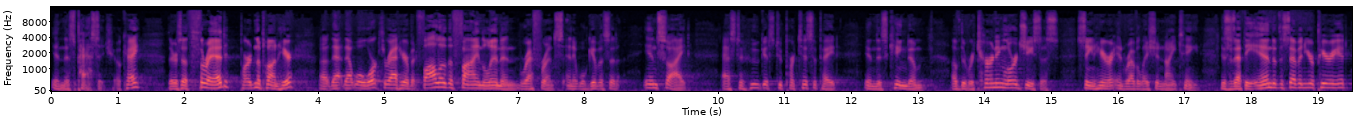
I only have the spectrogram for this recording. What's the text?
in this passage, okay? There's a thread, pardon the pun here, uh, that, that will work throughout here, but follow the fine linen reference, and it will give us an insight as to who gets to participate in this kingdom of the returning Lord Jesus, seen here in Revelation 19. This is at the end of the seven year period.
